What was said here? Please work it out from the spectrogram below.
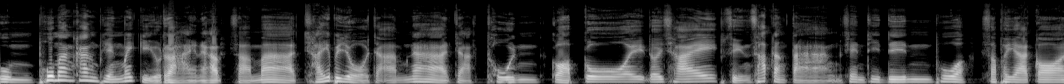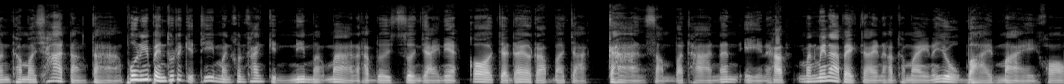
กลุ่มผู้มั่งคั่งเพียงไม่กี่รายนะครับ สามารถใช้ประโยชน์จากอำนาจจากทุน กอบโกย โดยใช้สินทรัพย์ต่างๆ เช่นที่ดิน พวกทรัพยากรธรรมชาติต่างๆ พวกนี้เป็นธุรกิจที่มันค่อนข้างกินนิ่มมากๆนะครับ โดยส่วนใหญ่เนี่ยก็จะได้รับมาจาก การสัมปทานนั่นเองนะครับ มันไม่น่าแปลกใจนะครับทำไมนโยบายใหม่ของ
